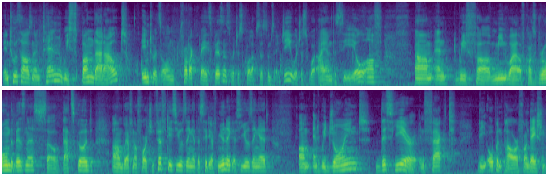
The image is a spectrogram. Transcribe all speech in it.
In 2010, we spun that out into its own product-based business, which is Kolab Systems AG, which is what I am the CEO of. Um, and we've, uh, meanwhile, of course, grown the business, so that's good. Um, we have now Fortune 50s using it, the city of Munich is using it. Um, and we joined this year, in fact, the Open Power Foundation.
